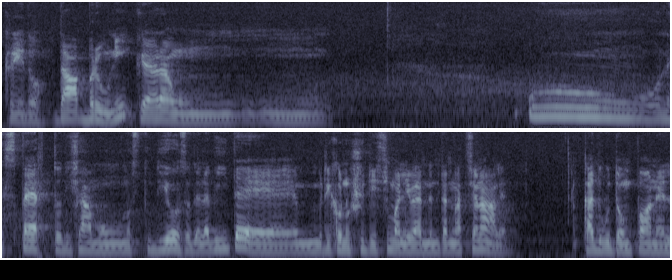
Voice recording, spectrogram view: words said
credo, da Bruni, che era un, un, un esperto, diciamo, uno studioso della vite, riconosciutissimo a livello internazionale, caduto un po' nel,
